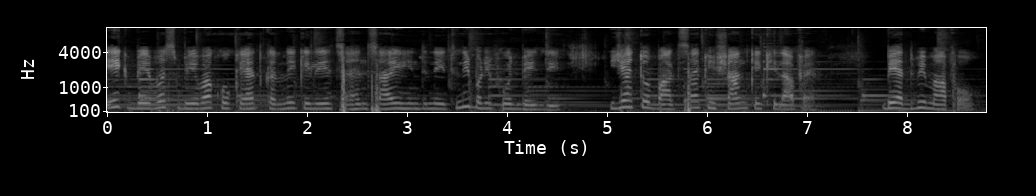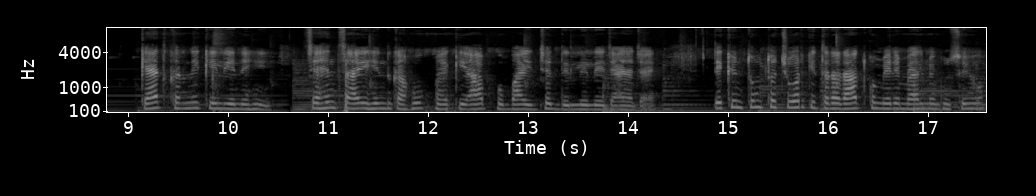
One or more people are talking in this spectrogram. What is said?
एक बेबस बेवा को कैद करने के लिए शहनशाही हिंद ने इतनी बड़ी फौज भेज दी। यह तो बादशाह की शान के खिलाफ है। बेअदबी माफ़ हो। कैद करने के लिए नहीं, शहनशाही हिंद का हुक्म है कि आपको बाइज्जत दिल्ली ले जाया जाए। लेकिन तुम तो चोर की तरह रात को मेरे महल में घुसे हो।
